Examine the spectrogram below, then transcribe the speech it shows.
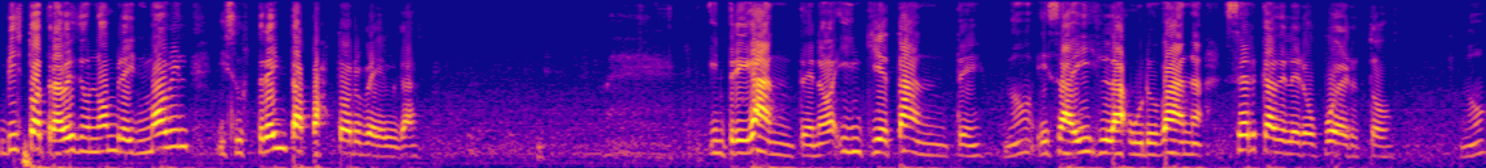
visto a través de un hombre inmóvil y sus 30 pastor belgas. Intrigante, ¿no? Inquietante, ¿no? Esa isla urbana cerca del aeropuerto, ¿no?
